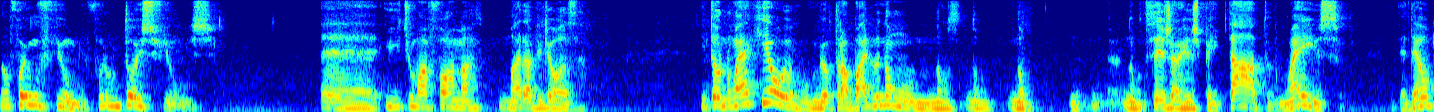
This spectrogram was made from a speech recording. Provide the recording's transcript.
Não foi um filme, foram dois filmes. É, e de uma forma maravilhosa. Então, não é que eu, o meu trabalho não, não, não, não, não seja respeitado, não é isso, entendeu?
